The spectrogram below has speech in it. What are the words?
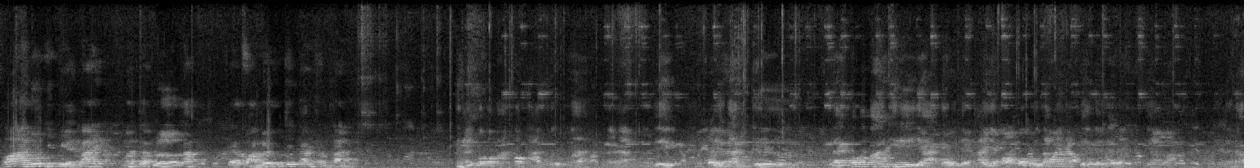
เพราะอายุที่เปลี่ยนไปมันจะเบลอครับ แต่ขวัญเลยเป็นครั้งสำคัญ ให้งบประมาณพ่อค้าสูงมากนะครับอันนี้เพราะฉะนั้นคือแรงงบประมาณที่อยากจะใครจะออกข้อมูลต่างๆเรียนได้เลยว่าอย่าหวังนะครับ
